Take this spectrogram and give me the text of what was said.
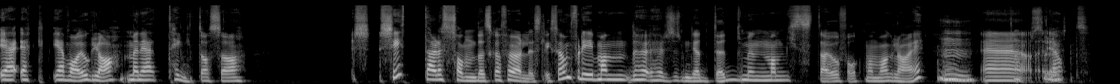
jeg, jeg, jeg var jo glad, men jeg tenkte også Shit, er det sånn det skal føles, liksom? Fordi man, Det høres ut som de har dødd, men man mista jo folk man var glad i. Mm. Eh, Absolutt. ja,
